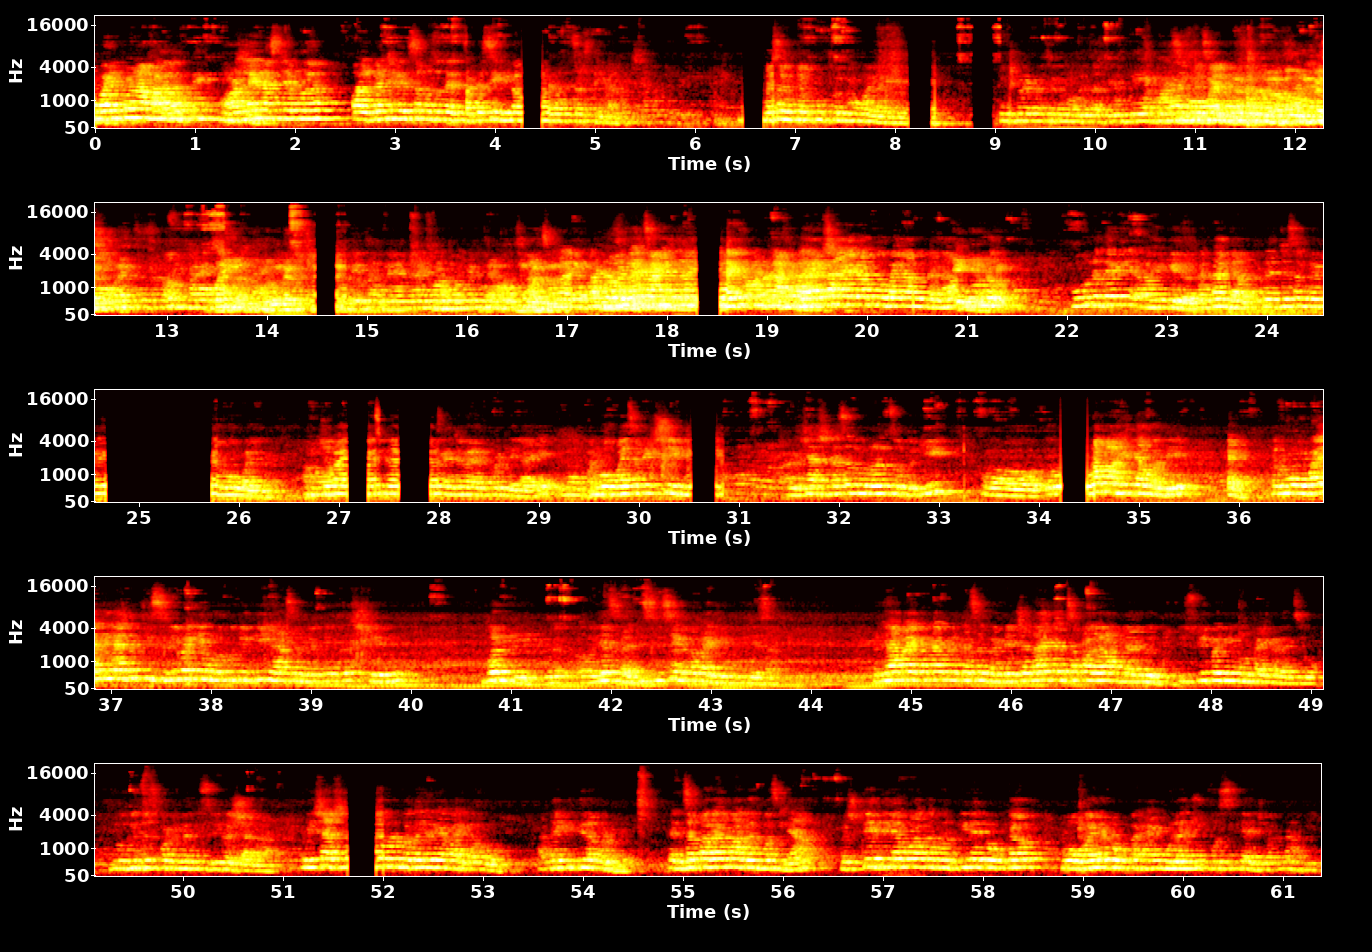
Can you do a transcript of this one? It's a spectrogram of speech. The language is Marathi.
मोबाईल पण आम्हाला ऑनलाईन असल्यामुळं पालकांची गैरसमज होत आहेत आपल्या सेविका मदतच असते का संख्या खूप कमी व्हायला लागली. इंग्लिश medium सगळे मोबाईल जाते. बऱ्याच शाळेला मोबाईल आला होता ना, पूर्ण पूर्ण ते अं, हे केलं नकार द्या त्यांच्या संघटने मोबाईल आमच्या बायकांच्या सगळ्यांच्या गळ्यात पडलेला आहे आणि मोबाईलसाठी एक शेली म्हणजे शासनाचं धोरणच होतं की अं, एवढा आहे त्यामध्ये काय? तर मोबाईल दिला तर तिसरी बाई नेमणूक होती की ह्या संघटनेचं शेअरिंग बंद केली. म्हणजे, हेच नाही तिसरी सेविका पाहिजे होती पण ह्या बायका काय म्हणतात त्या संघटनेच्या नाही त्यांचा पगार आपल्याला मिळतो. तिसरी पण म्हणून काय करायचं? दोघीच पडलं तिसरी कशाला? पण शासनाकडून बदललं या बायका म्हणून आता हे कितीला पडलं? त्यांचा पगार मागत बसल्या म्हणजे ते दिल्यामुळे आता भरतीने डोक्यावर मोबाईल डोकं आहे मुलांची उपस्थिती अजिबात नाही.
